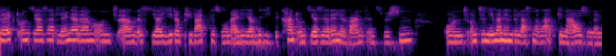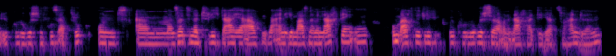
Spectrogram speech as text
prägt uns ja seit längerem und ähm, ist ja jeder Privatperson eigentlich auch wirklich bekannt und sehr, sehr relevant inzwischen. Und Unternehmen hinterlassen aber genauso einen ökologischen Fußabdruck. Und ähm, man sollte natürlich daher auch über einige Maßnahmen nachdenken, um auch wirklich ökologischer und nachhaltiger zu handeln.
